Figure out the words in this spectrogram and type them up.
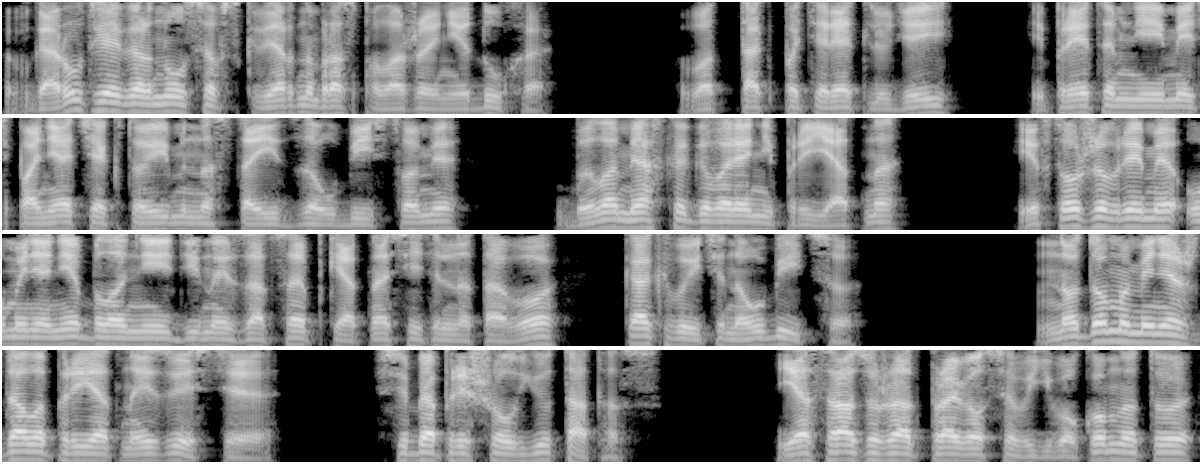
В Гарут я вернулся в скверном расположении духа. Вот так потерять людей и при этом не иметь понятия, кто именно стоит за убийствами, было, мягко говоря, неприятно, и в то же время у меня не было ни единой зацепки относительно того, как выйти на убийцу. Но дома меня ждало приятное известие. В себя пришел Ютатас. Я сразу же отправился в его комнату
